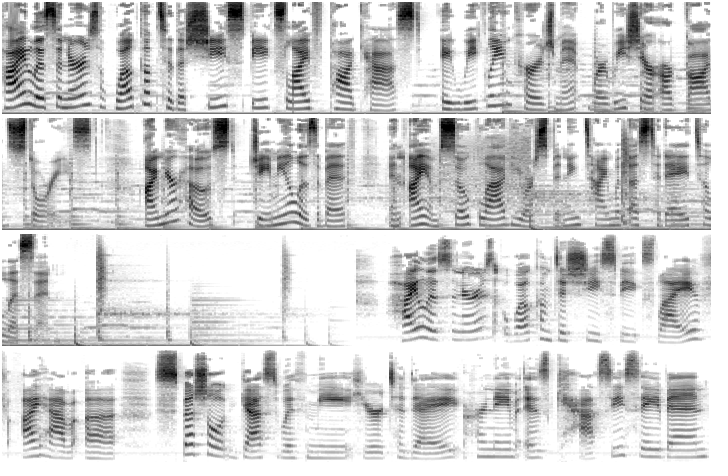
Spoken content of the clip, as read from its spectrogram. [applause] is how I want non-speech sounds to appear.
Hi, listeners. Welcome to the She Speaks Life podcast, a weekly encouragement where we share our God stories. I'm your host, Jayme Elizabeth, and I am so glad you are spending time with us today to listen. Hi, listeners. Welcome to She Speaks Life. I have a special guest with me here today. Her name is Cassie Sabin,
